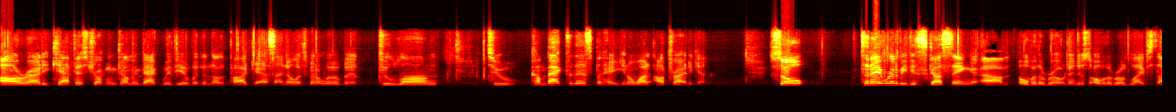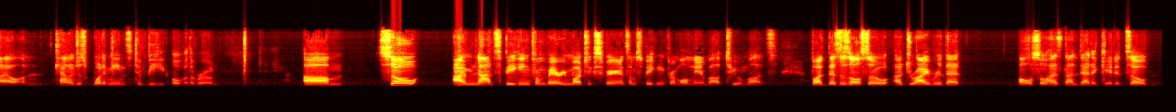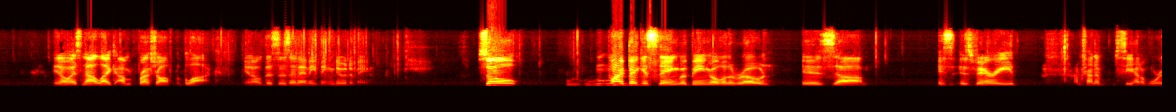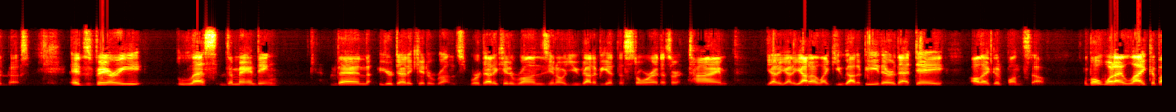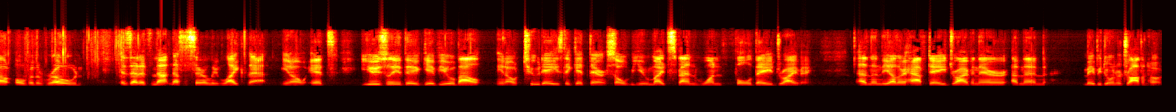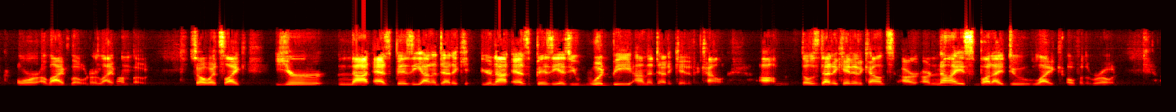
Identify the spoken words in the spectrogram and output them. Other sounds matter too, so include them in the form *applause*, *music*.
Alrighty, Catfish Trucking coming back with you with another podcast. I know it's been a little bit too long to come back to this, but hey, you know what? I'll try it again. So, today we're going to be discussing um, over the road and just over the road lifestyle and kind of just what it means to be over the road. Um, so, I'm not speaking from very much experience, I'm speaking from only about two months. But this is also a driver that also has done dedicated. So, you know, it's not like I'm fresh off the block. You know, this isn't anything new to me. So, my biggest thing with being over the road is uh, is is very. I'm trying to see how to word this. It's very less demanding than your dedicated runs. Where dedicated runs, you know, you got to be at the store at a certain time, yada yada yada. Like you got to be there that day, all that good fun stuff. But what I like about over the road is that it's not necessarily like that. You know, it's usually they give you about, you know, two days to get there. So you might spend one full day driving and then the other half day driving there and then maybe doing a drop and hook or a live load or live unload. So it's like you're not as busy on a dedicated, you're not as busy as you would be on a dedicated account. Um, those dedicated accounts are, are nice, but I do like over the road.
